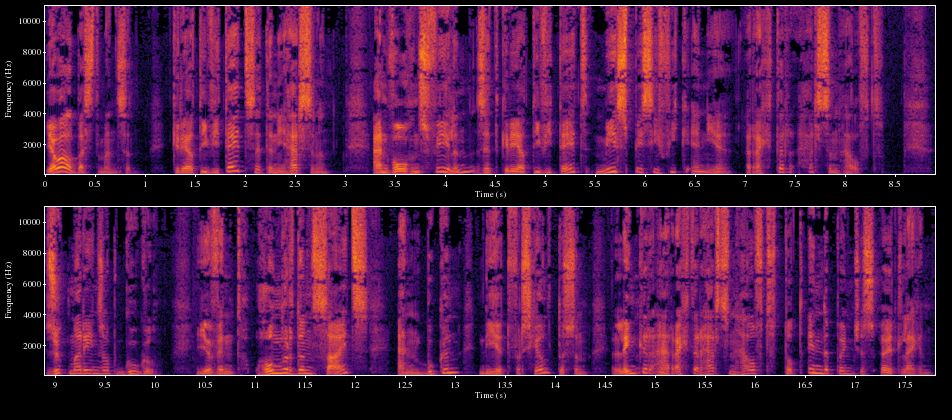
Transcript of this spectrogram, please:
Jawel, beste mensen, creativiteit zit in je hersenen. En volgens velen zit creativiteit meer specifiek in je rechter hersenhelft. Zoek maar eens op Google. Je vindt honderden sites en boeken die het verschil tussen linker en rechter hersenhelft tot in de puntjes uitleggen.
